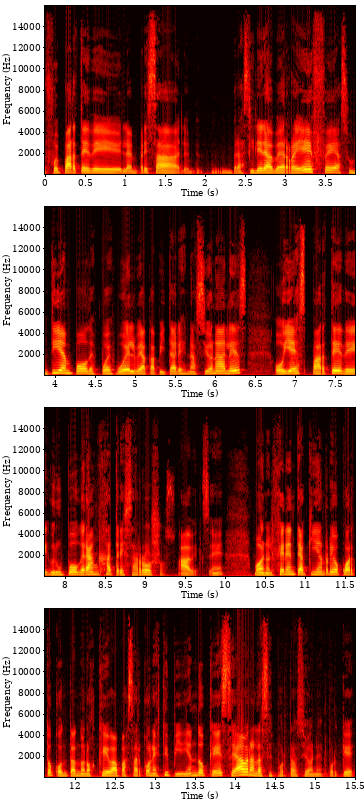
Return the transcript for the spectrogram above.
fue parte de la empresa brasilera BRF hace un tiempo, después vuelve a capitales nacionales, hoy es parte de Grupo Granja Tres Arroyos, AVEX. ¿eh? Bueno, el gerente aquí en Río Cuarto contándonos qué va a pasar con esto y pidiendo que se abran las exportaciones, porque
